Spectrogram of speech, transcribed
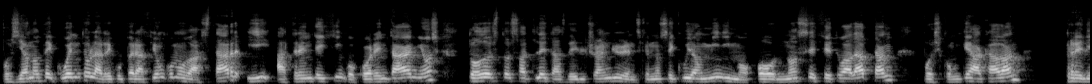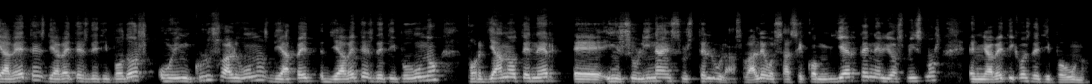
pues ya no te cuento la recuperación cómo va a estar y a 35, 40 años, todos estos atletas de ultra endurance que no se cuidan mínimo o no se cetoadaptan, pues con qué acaban prediabetes, diabetes de tipo 2 o incluso algunos diabetes de tipo 1 por ya no tener eh, insulina en sus células, ¿vale? O sea, se convierten ellos mismos en diabéticos de tipo 1.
